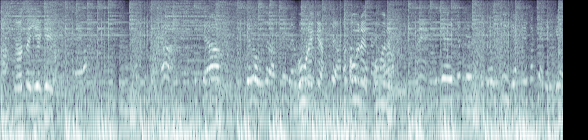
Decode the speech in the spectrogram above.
아, 여기다 이야기해요. 네요. 아, 제가 제가 오늘 아침에 오 렉이야. 안 하고 오 렉, 오. 렉. 네. 이게 시작해드릴게요. 그 이야기를 시작해드릴게요.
